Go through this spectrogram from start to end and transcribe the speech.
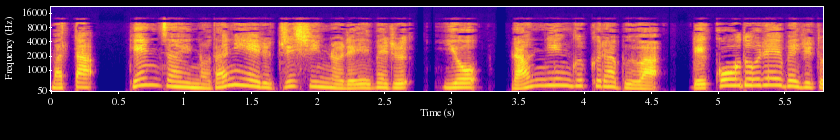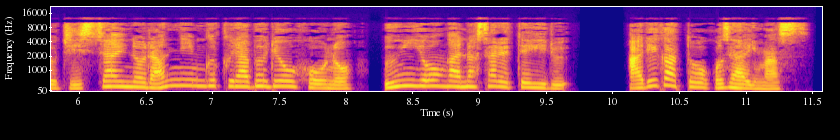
また、現在のダニエル自身のレーベル、ヨ、ランニングクラブは、レコードレーベルと実際のランニングクラブ両方の運用がなされている。ありがとうございます。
